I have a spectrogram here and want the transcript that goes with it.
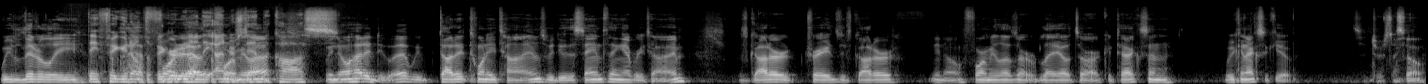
we literally They figured out the figured formula. out, They the understand formula. the costs. We know how to do it. We've done it 20 times. We do the same thing every time. We've got our trades. We've got our you know formulas, our layouts, our architects, and we can execute. It's interesting. So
